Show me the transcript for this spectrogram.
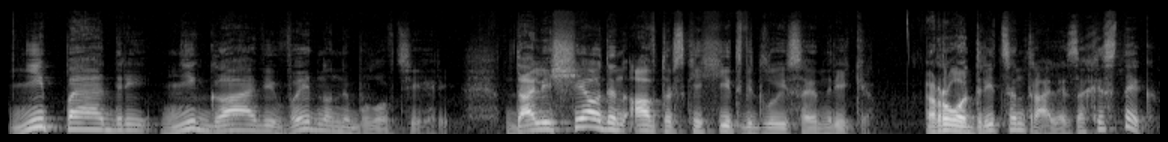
Ні Педрі, ні Гаві видно не було в цій грі. Далі ще один авторський хід від Луїса Енріке. Родрі центральний захисник.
